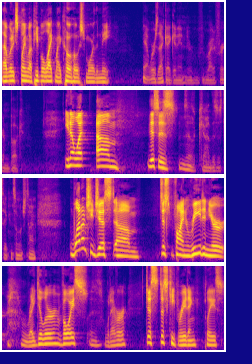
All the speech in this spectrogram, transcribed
that would explain why people like my co-host more than me. Yeah, where's that guy getting to write a friggin' book? You know what? Um, this is oh god, this is taking so much time. Why don't you just um just fine read in your regular voice, whatever. Just just keep reading, please.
